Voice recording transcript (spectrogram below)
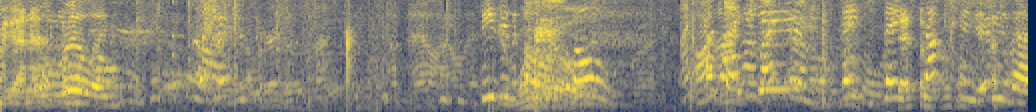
We got another. Really? These are the One year old. bowls. I like them. They, they That's from suction Jeff. to the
